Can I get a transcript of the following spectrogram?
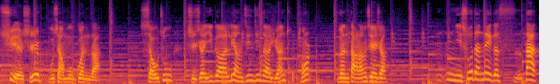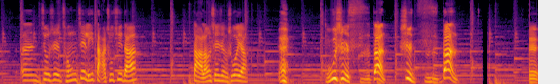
确实不像木棍子。小猪指着一个亮晶晶的圆筒筒。问大狼先生：“你说的那个死弹，嗯，就是从这里打出去的？”大狼先生说：“呀，哎，不是死弹，是子弹。呃，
